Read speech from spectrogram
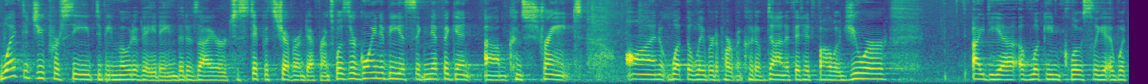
what did you perceive to be motivating the desire to stick with Chevron deference? Was there going to be a significant um, constraint on what the Labor Department could have done if it had followed your idea of looking closely at what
